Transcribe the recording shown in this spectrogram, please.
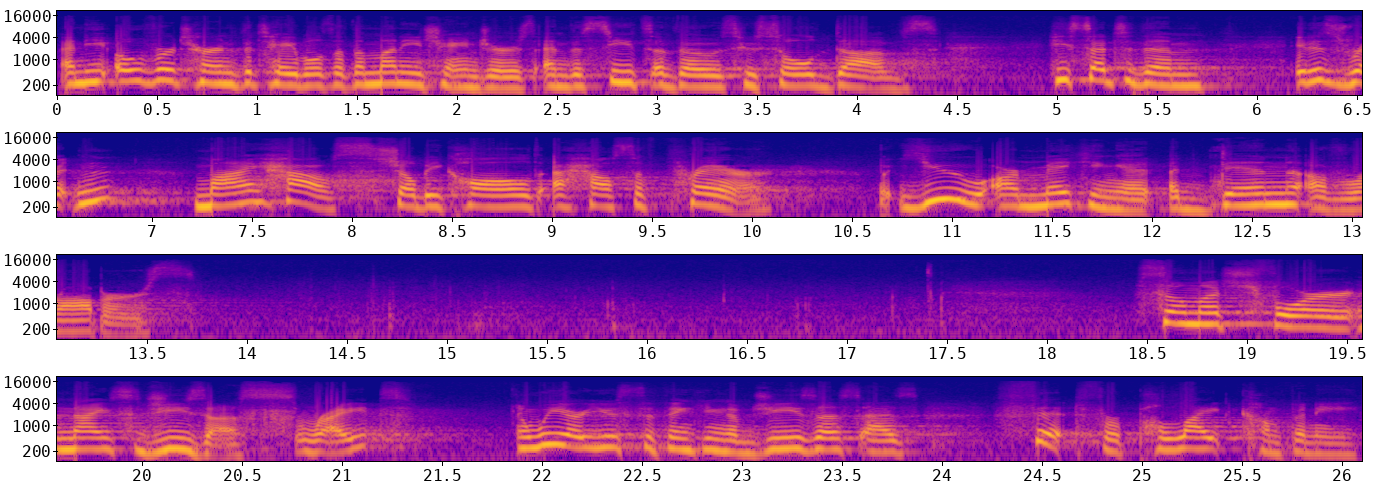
And he overturned the tables of the money changers and the seats of those who sold doves he said to them, It is written, My house shall be called a house of prayer, but you are making it a den of robbers. So much for nice Jesus, right? And we are used to thinking of Jesus as fit for polite company,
